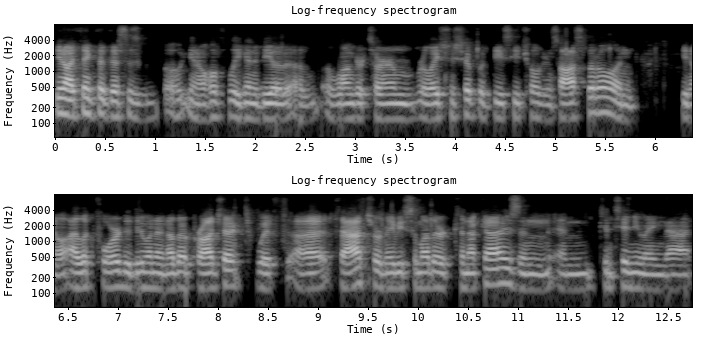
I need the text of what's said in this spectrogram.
you know, I think that this is, oh, you know, hopefully going to be a, a longer term relationship with BC Children's Hospital. And, you know, I look forward to doing another project with uh, Thatch or maybe some other Canuck guys and, and continuing that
